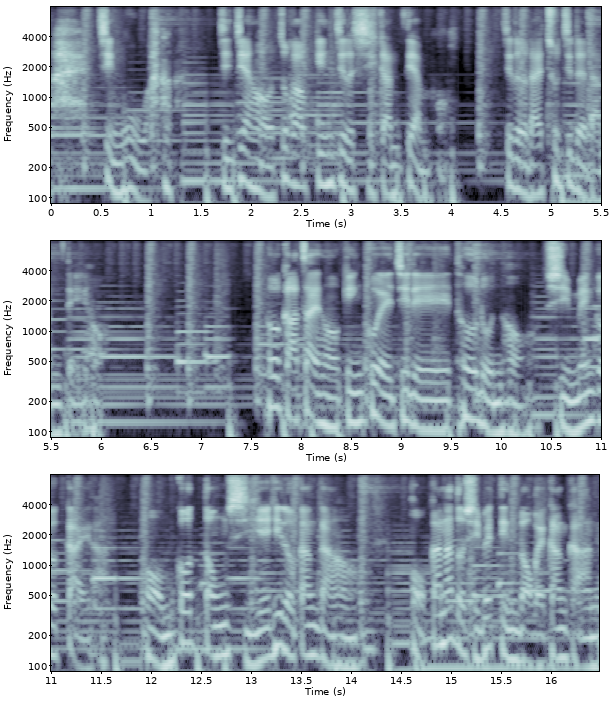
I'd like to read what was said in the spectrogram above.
哎，政府啊，真正吼做到紧急的时间点吼。即个来出即个难题吼，好佳哉吼，经过即个讨论吼，是免阁改啦。吼，毋过当时的迄个感觉吼，吼，敢若都是要登录的感觉呢。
